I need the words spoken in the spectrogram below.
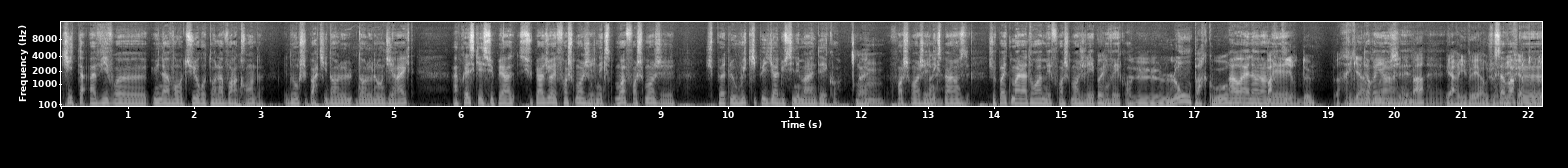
quitte à vivre euh, une aventure, autant la voir grande. Et donc je suis parti dans le dans le long direct. Après, ce qui est super super dur et franchement, j'ai moi franchement, je je peux être le Wikipédia du cinéma indé quoi. Ouais. Mhm. Franchement, j'ai une expérience. De... Je veux pas être maladroit, mais franchement, je l'ai Oui. éprouvé quoi. Le, le long parcours, Ah ouais, non, non, mais partir de rien, de rien, du cinéma euh, et arriver à aujourd'hui savoir faire que Tour de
